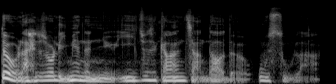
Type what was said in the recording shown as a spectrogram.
对我来说，里面的女一就是刚刚讲到的乌苏拉。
